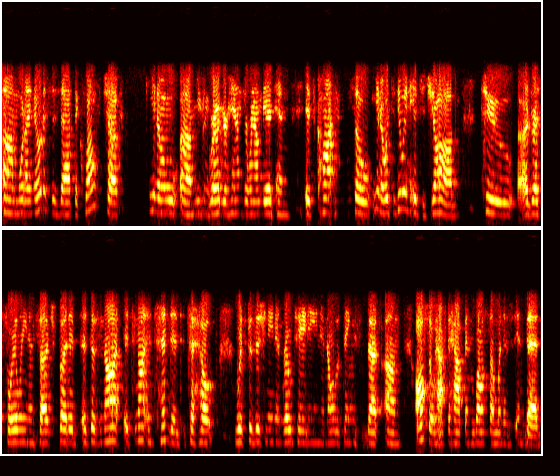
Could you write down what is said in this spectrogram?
um, what I noticed is that the cloth chuck, you know, um, you can grab your hands around it, and it's cotton, so you know, it's doing its job to address soiling and such, but it, it does not. It's not intended to help with positioning and rotating and all the things that um, also have to happen while someone is in bed.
